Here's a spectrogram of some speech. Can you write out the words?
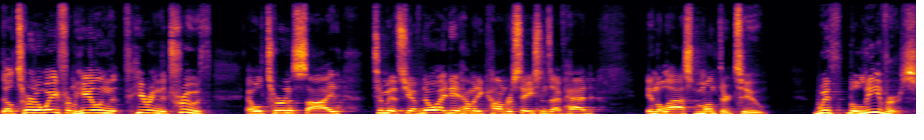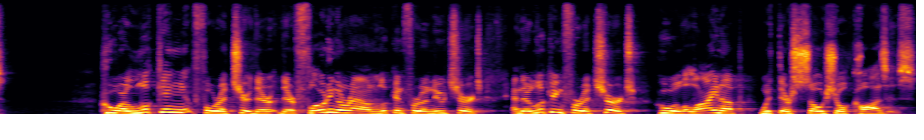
They'll turn away from hearing, hearing the truth and will turn aside to myths. You have no idea how many conversations I've had in the last month or two with believers who are looking for a church. They're, they're floating around looking for a new church, and they're looking for a church who will line up with their social causes.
